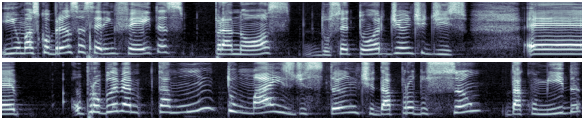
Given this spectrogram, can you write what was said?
e umas cobranças serem feitas para nós do setor diante disso. É, o problema está é, muito mais distante da produção da comida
